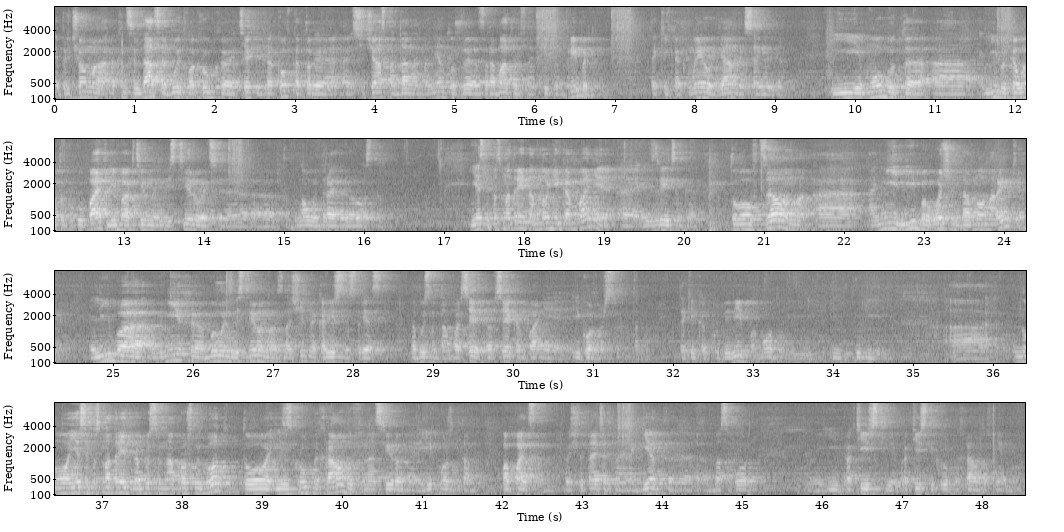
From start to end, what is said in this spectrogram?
И причем консолидация будет вокруг э, тех игроков, которые э, сейчас на данный момент уже зарабатывают значительную прибыль, такие как Mail, Яндекс, Авито, и могут либо кого-то покупать, либо активно инвестировать э, в новые драйверы роста. Если посмотреть на многие компании из рейтинга, то в целом они либо очень давно на рынке, либо в них было инвестировано значительное количество средств, допустим, там по всей, по всей компании e-commerce, такие как Кубеви, Помод и, и другие. Но если посмотреть, допустим, на прошлый год, то из крупных раундов финансирования их можно там по пальцам посчитать, это, наверное, Get, э, Босфор, и практически, практически крупных раундов не было.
